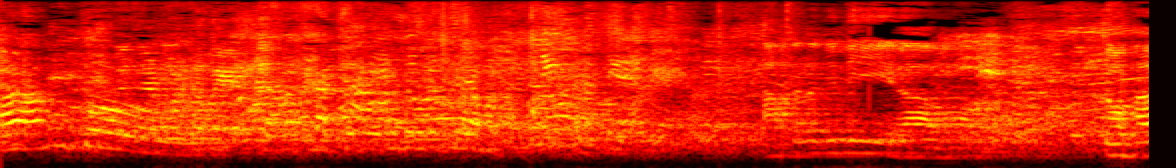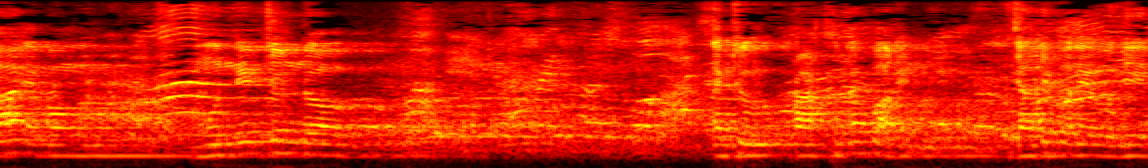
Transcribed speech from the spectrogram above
আমি তো আপনারা যদি তোহা এবং মন্দির জন্য একটু প্রার্থনা করেন, যাতে করে ওদের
